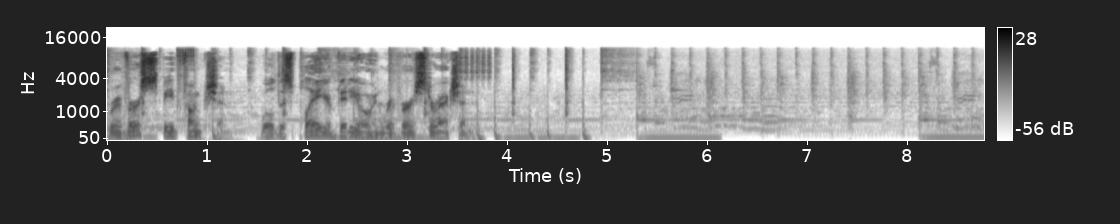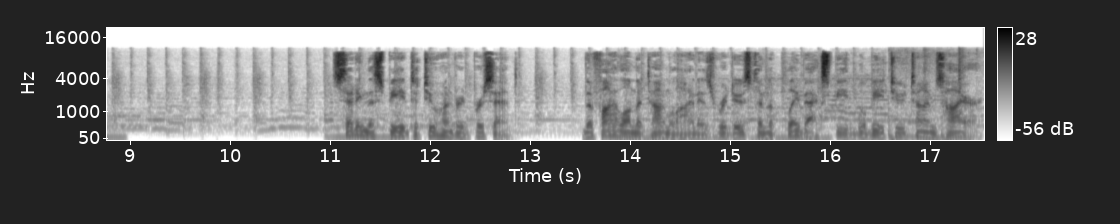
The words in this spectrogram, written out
Reverse speed function will display your video in reverse direction. Setting the speed to 200%. The file on the timeline is reduced and the playback speed will be two times higher.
